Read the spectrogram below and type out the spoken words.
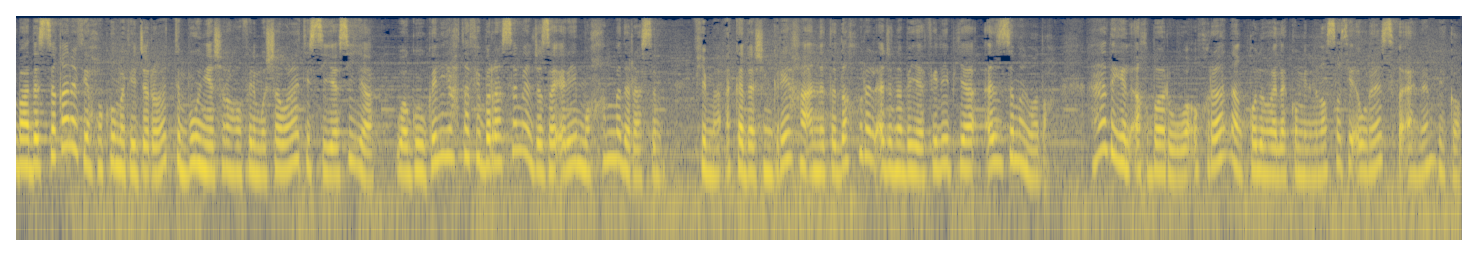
بعد استقالة حكومة جراد تبون يشرع في المشاورات السياسية وجوجل يحتفي بالرسام الجزائري محمد راسم فيما أكد شنكريحة أن التدخل الأجنبي في ليبيا أزم الوضع. هذه الأخبار وأخرى ننقلها لكم من منصة أوراس فأهلا بكم.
